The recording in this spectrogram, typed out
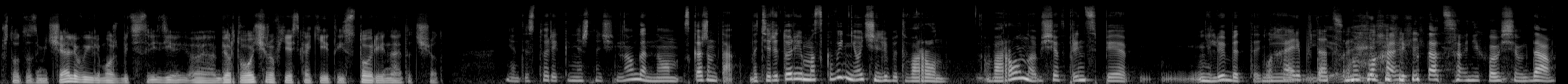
Что-то замечали вы? Или, может быть, среди э, бёрдвотчеров есть какие-то истории на этот счет? Нет, историй, конечно, очень много, но, скажем так, на территории Москвы не очень любят ворон. Ворон вообще, в принципе, не любят. Они, плохая репутация. Ну, плохая репутация у них, в общем, да.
